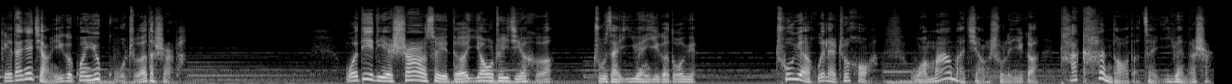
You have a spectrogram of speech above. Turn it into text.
给大家讲一个关于骨折的事儿吧。我弟弟十二岁得腰椎结核，住在医院一个多月。出院回来之后啊，我妈妈讲述了一个她看到的在医院的事儿。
